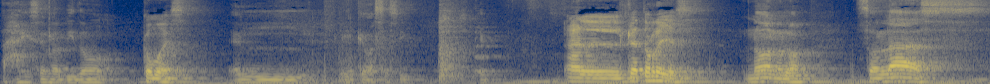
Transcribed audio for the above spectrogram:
Ay, se me olvidó. ¿Cómo es? El, el que vas así. Al Creator Reyes. No, no, no. Son las...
